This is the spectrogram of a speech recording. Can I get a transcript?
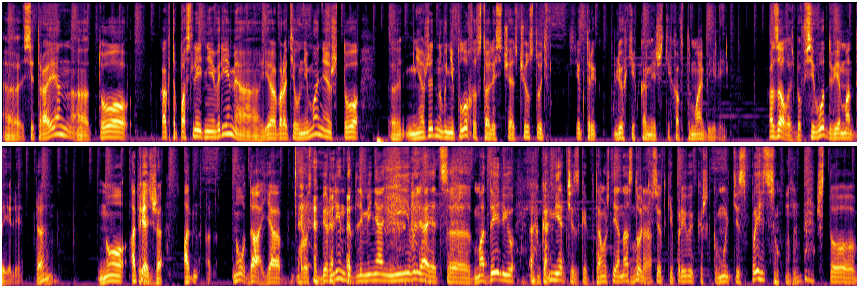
э, Citroën, э, то как-то последнее время я обратил внимание, что э, неожиданно вы неплохо стали сейчас чувствовать в секторе легких коммерческих автомобилей. Казалось бы, всего две модели, да? Но опять Три. же, од- ну да, я просто Берлинга для меня не является моделью э, коммерческой, потому что я настолько да. все-таки привык к мультиспейсу, что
